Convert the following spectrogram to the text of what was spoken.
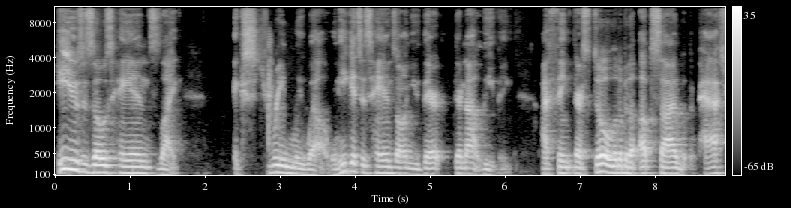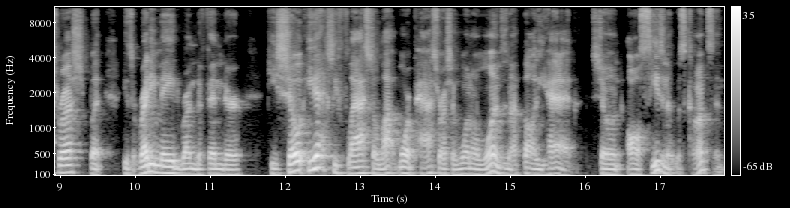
he uses those hands like extremely well. When he gets his hands on you, they're they're not leaving. I think there's still a little bit of upside with the pass rush, but he's a ready-made run defender. He showed he actually flashed a lot more pass rush and one-on-ones than I thought he had shown all season at Wisconsin.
